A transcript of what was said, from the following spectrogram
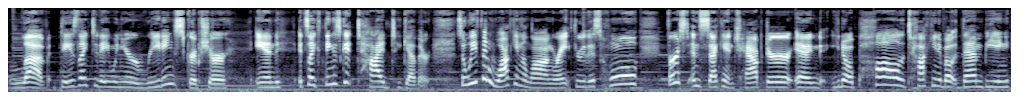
love. Days like today when you're reading scripture and it's like things get tied together. So we've been walking along right through this whole first and second chapter, and you know, Paul talking about them being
